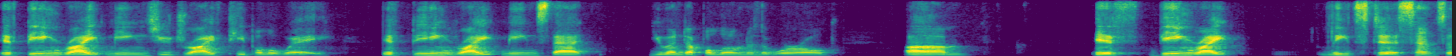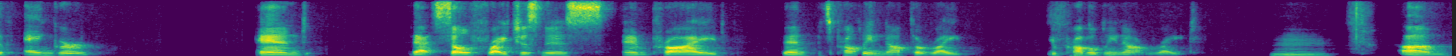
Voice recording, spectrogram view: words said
if being right means you drive people away, if being right means that you end up alone in the world, um, if being right leads to a sense of anger and that self-righteousness and pride, then it's probably not the right, you're probably not right. Hmm. Um,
